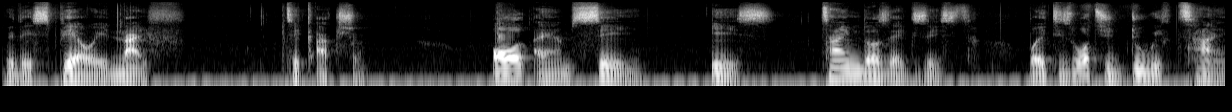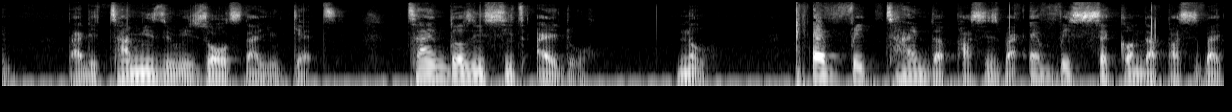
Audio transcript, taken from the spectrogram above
with a spear or a knife, take action. All I am saying is time does exist, but it is what you do with time that determines the results that you get. Time doesn't sit idle. No. Every time that passes by, every second that passes by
